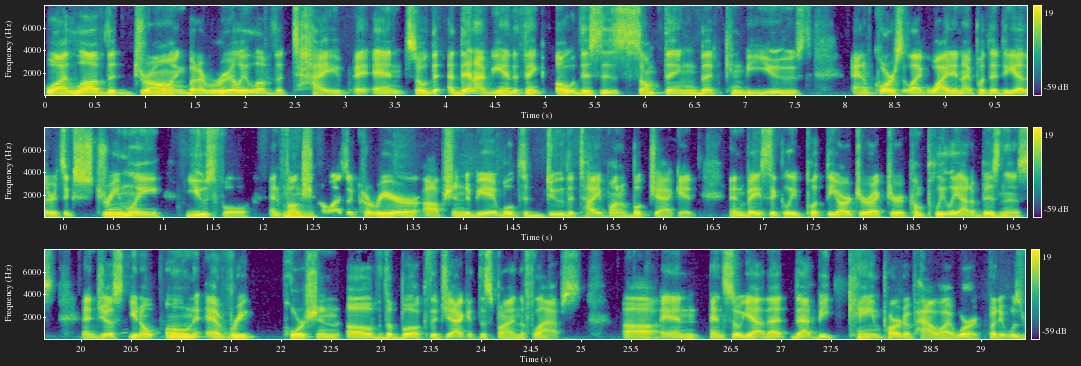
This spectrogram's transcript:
well, I love the drawing, but I really love the type. And so th- then I began to think, oh, this is something that can be used. And of course, like, why didn't I put that together? It's extremely useful and mm-hmm. functional mm-hmm. as a career option to be able to do the type on a book jacket and basically put the art director completely out of business and just, you know, own every portion of the book the jacket, the spine, the flaps uh, and and so yeah, that that became part of how I worked. But it was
